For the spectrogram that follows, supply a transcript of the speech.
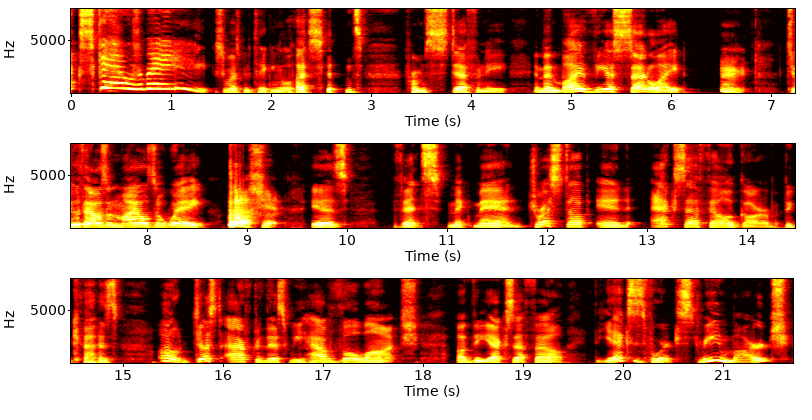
excuse me! She must be taking lessons from Stephanie. And then live via satellite, 2,000 miles away, oh, bullshit, is Vince McMahon dressed up in XFL garb because, oh, just after this, we have the launch of the XFL. The X is for Extreme March.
